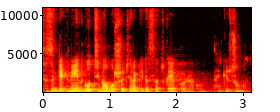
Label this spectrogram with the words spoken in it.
সেশনটি এখানে এন্ড করছেন অবশ্যই চ্যানেলটিকে সাবস্ক্রাইব করে রাখুন। থ্যাংক ইউ সো মাচ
